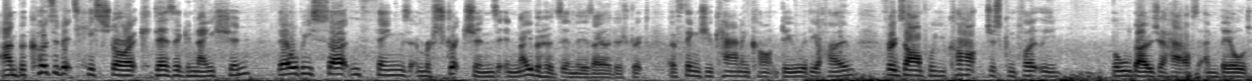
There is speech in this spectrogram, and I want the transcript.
And because of its historic designation, there will be certain things and restrictions in neighborhoods in the Azalea District of things you can and can't do with your home. For example, you can't just completely bulldoze your house and build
